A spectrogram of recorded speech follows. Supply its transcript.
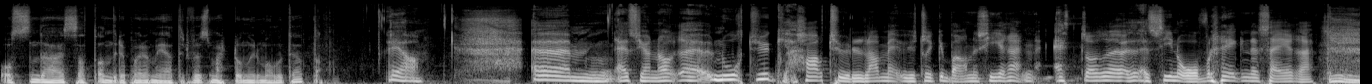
åssen det har satt andre parametere for smerte og normalitet. Da. Ja. Um, jeg skjønner. Uh, Northug har tulla med uttrykket barneskirenn etter uh, sine overlegne seire. Mm.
